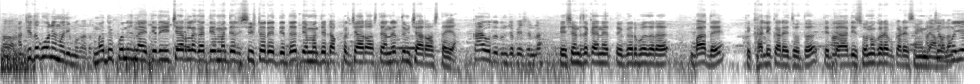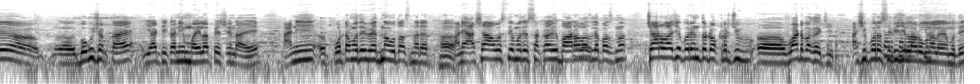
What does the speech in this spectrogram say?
हां. आणि तिथं कोण आहे मध्ये मग आता? मध्ये कुणीच नाही. तिथं विचारलं का ते म्हणते सिस्टर आहे तिथं. ते म्हणते डॉक्टर चार वाजता येणार तुम्ही चार वाजता या. काय होतं तुमच्या पेशंटला पेशंटचं काय नाही ते गर्भ जरा बाद आहे ते खाली करायचं होतं. ते त्या आधी सोनोग्राफ काढायला सांगितलं अच्छा, आम्हाला. म्हणजे अ, बघू शकताय या ठिकाणी महिला पेशंट आहे आणि पोटामध्ये वेदना होत असणार आहेत. हां. आणि अशा अवस्थेमध्ये सकाळी बारा वाजल्यापासून चार वाजेपर्यंत डॉक्टरची अ, वाट बघायची अशी परिस्थिती जिल्हा रुग्णालयामध्ये.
